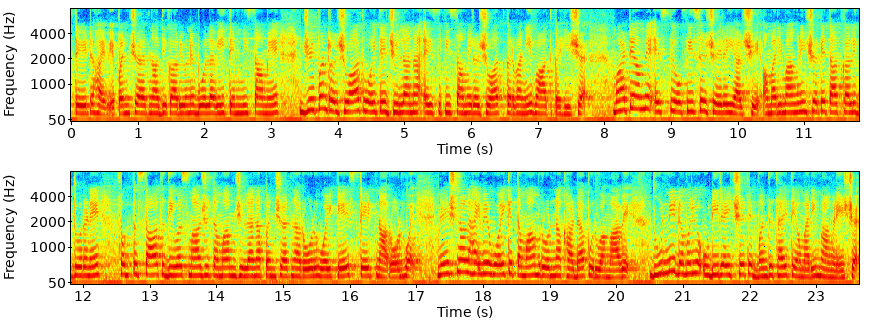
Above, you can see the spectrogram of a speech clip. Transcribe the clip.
સ્ટેટ હાઈવે પંચાયતના અધિકારીઓને બોલાવી તેમની સામે જે પણ રજૂઆત હોય તે જિલ્લાના એસીપી સામે રજૂઆત કરવાની વાત કહી છે. માટે અમે એસપી ઓફિસે જઈ રહ્યા છીએ. અમારી માંગણી છે કે તાત્કાલિક ધોરણે ફક્ત સાત દિવસમાં જ તમામ જિલ્લાના પંચાયતના રોડ હોય કે સ્ટેટના રોડ હોય, નેશનલ હાઈવે હોય કે તમામ રોડના ખાડા પૂરવામાં આવે. ધૂળની ડમરીઓ ઉડી રહી છે તે બંધ થાય તે અમારી માંગણી છે.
